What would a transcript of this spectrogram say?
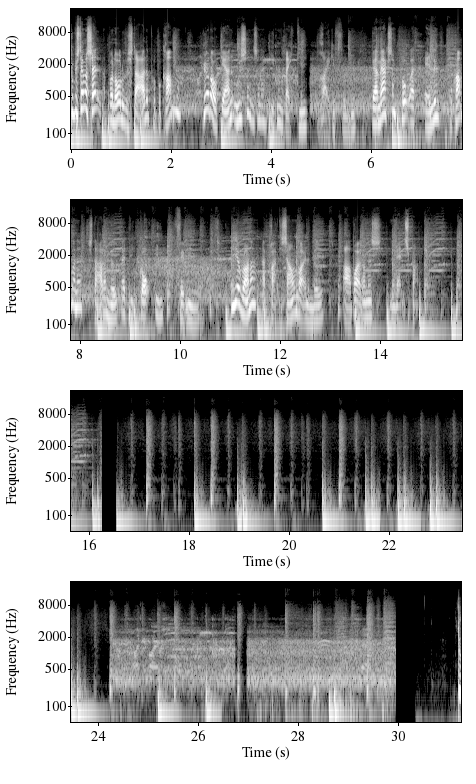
Du bestemmer selv, hvornår du vil starte på programmet. Hør dog gerne udsendelserne i den rigtige rækkefølge. Vær opmærksom på, at alle programmerne starter med, at vi går i 5 minutter. Be a Runner er praktisk samarbejde med Arbejdernes Landsbank.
